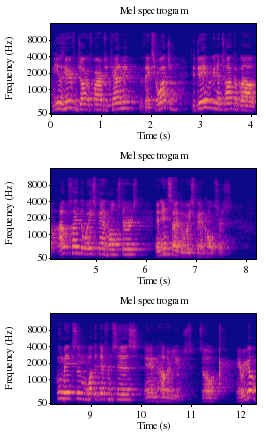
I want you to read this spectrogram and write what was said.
Neil here from Geauga Firearms Academy. Thanks for watching. Today we're going to talk about outside the waistband holsters and inside the waistband holsters. Who makes them, what the difference is, and how they're used. So here we go.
